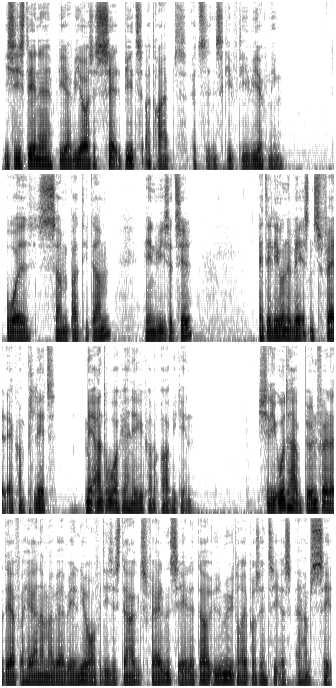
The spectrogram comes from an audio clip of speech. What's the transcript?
I sidste ende bliver vi også selv bidt og dræbt af tidens giftige virkning. Ordet sambadidam henviser til, at det levende væsens fald er komplet. Med andre ord kan han ikke komme op igen. Shri Udhav bønfalder derfor herren om at være venlig over for disse stakkels faldende sjæle, der ydmygt repræsenteres af ham selv.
